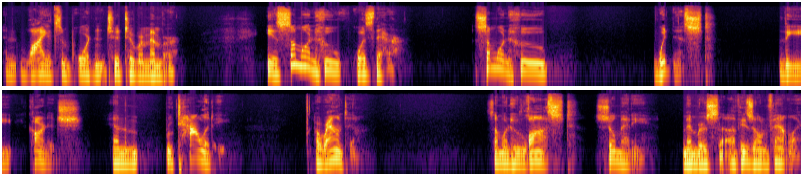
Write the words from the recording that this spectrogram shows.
and why it's important to, to remember is someone who was there, someone who witnessed the carnage and the brutality around him, someone who lost so many members of his own family.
